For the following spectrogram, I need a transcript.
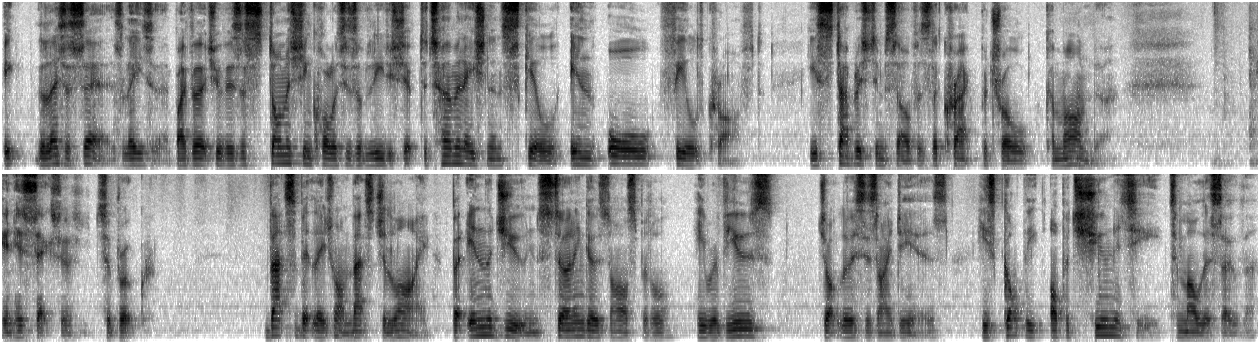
It, the letter says later, by virtue of his astonishing qualities of leadership, determination, and skill in all field craft, he established himself as the crack patrol commander in his sector of Tobruk. That's a bit later on, that's July. But in the June, Stirling goes to hospital, he reviews Jock Lewis's ideas, he's got the opportunity to mull this over,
